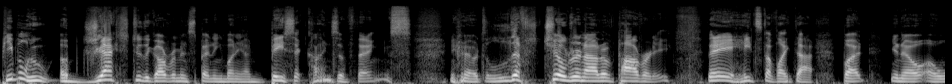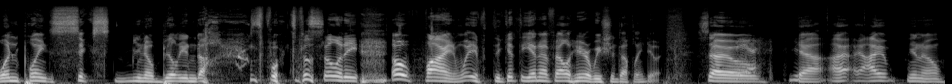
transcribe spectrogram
People who object to the government spending money on basic kinds of things, you know, to lift children out of poverty, they hate stuff like that. But you know, a 1.6 you know billion dollar sports facility, oh, fine. If to get the NFL here, we should definitely do it. So yeah, yeah I, I, you know,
